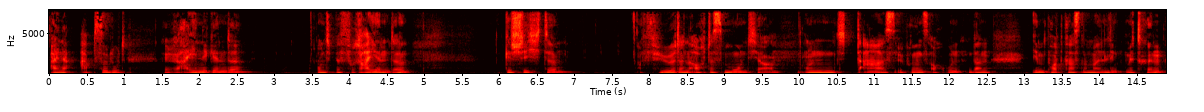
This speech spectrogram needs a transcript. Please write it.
eine absolut reinigende und befreiende Geschichte für dann auch das Mondjahr. Und da ist übrigens auch unten dann im Podcast nochmal ein Link mit drin.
